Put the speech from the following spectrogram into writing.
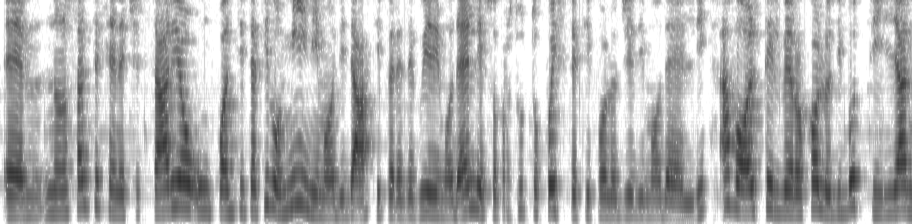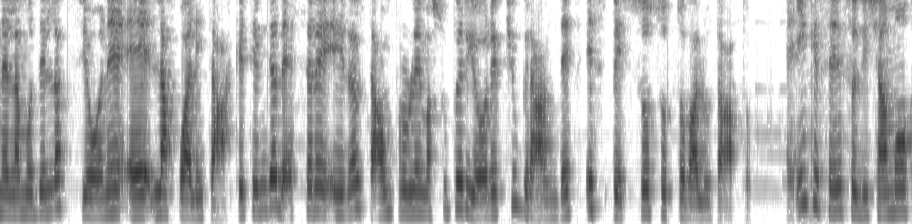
ehm, nonostante sia necessario un quantitativo minimo di dati per eseguire i modelli e soprattutto queste tipologie di modelli, a volte il vero collo di bottiglia nella modellazione è la qualità, che tende ad essere in realtà un problema superiore più grande e spesso sottovalutato. In che senso diciamo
